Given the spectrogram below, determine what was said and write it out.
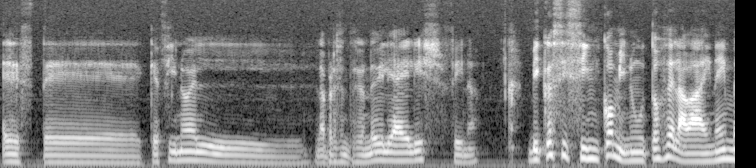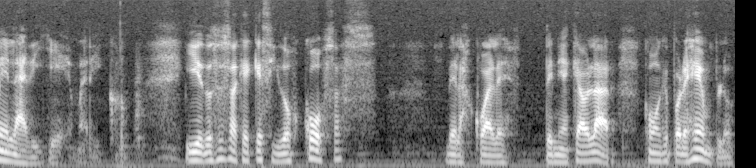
Este, qué fino el la presentación de Billie Eilish, fina. Vi casi 5 minutos de la vaina y me ladillé, marico. Y entonces saqué que sí dos cosas de las cuales tenía que hablar. Como que, por ejemplo,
